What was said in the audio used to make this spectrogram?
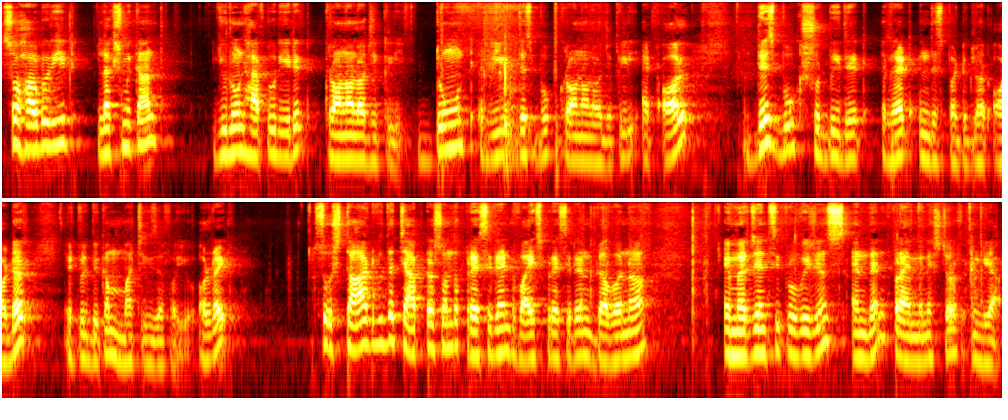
So how to read Lakshmikant? You don't have to read it chronologically. Don't read this book chronologically at all. This book should be read, read in this particular order. It will become much easier for you. All right. So start with the chapters on the president, vice president, governor, emergency provisions and then prime minister of india.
